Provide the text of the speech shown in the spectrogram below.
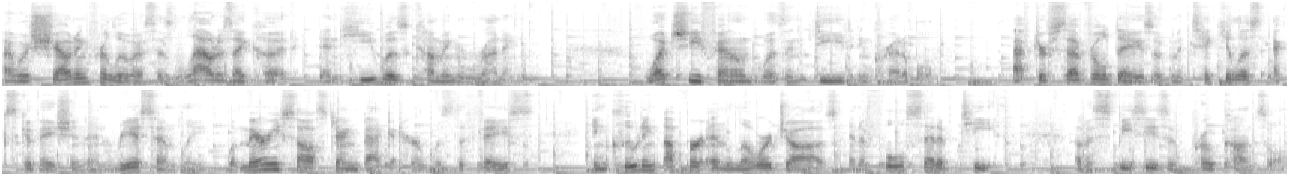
I was shouting for Louis as loud as I could, and he was coming running. What she found was indeed incredible. After several days of meticulous excavation and reassembly, what Mary saw staring back at her was the face, including upper and lower jaws and a full set of teeth, of a species of proconsul.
